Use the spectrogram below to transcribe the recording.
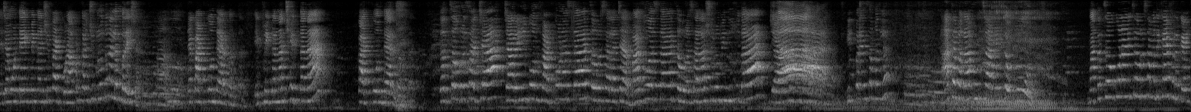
त्याच्यामुळे त्या एकमेकांशी काटकोण आपण काल शिकलो होतो ना लंब रेषा हा. त्या काटकोण तयार करतात एकमेकांना छेदताना काटकोण तयार करतात. तर चौरसाच्या चारही कोण काटकोण असतात? चौरसाला चार बाजू असतात. चौरसाला शिरोबिंदू सुद्धा इथपर्यंत समजलं? आता बघा पुढचा आहे चौकोन. मग आता चौकोन आणि चौरसामध्ये काय फरक आहे?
